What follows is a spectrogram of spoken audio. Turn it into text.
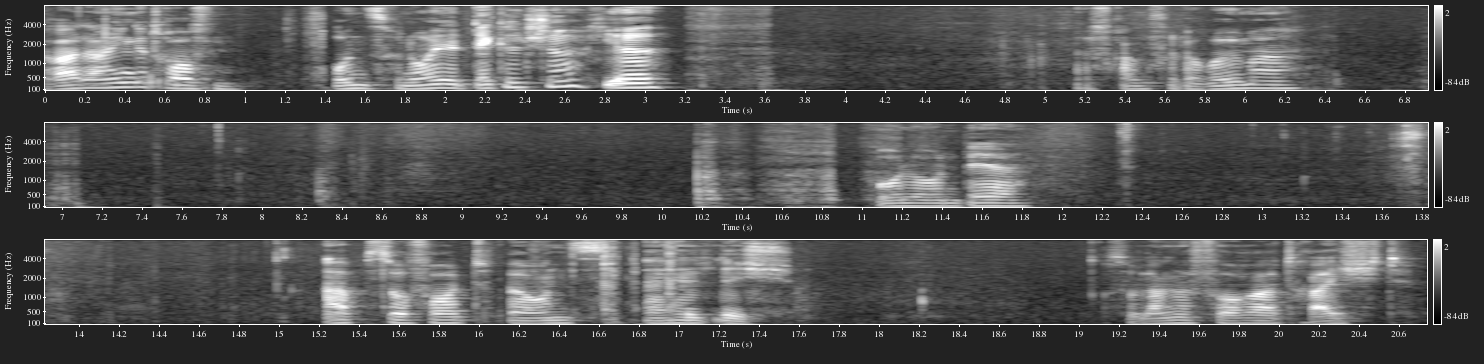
Gerade eingetroffen. Unsere neue Deckelsche hier. Der Frankfurter Römer. Bolo und Bär. Ab sofort bei uns erhältlich. Solange Vorrat reicht.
